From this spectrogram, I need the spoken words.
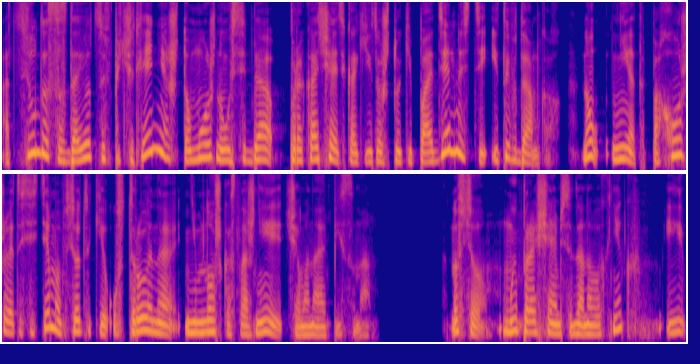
Отсюда создается впечатление, что можно у себя прокачать какие-то штуки по отдельности, и ты в дамках. Ну, нет, похоже, эта система все-таки устроена немножко сложнее, чем она описана. Ну все, мы прощаемся до новых книг. И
